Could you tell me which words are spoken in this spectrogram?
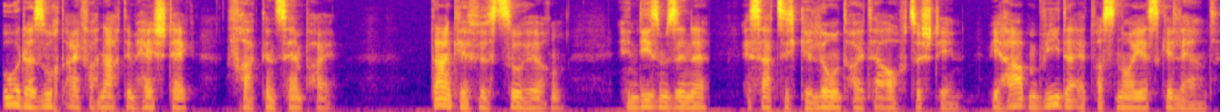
oder sucht einfach nach dem Hashtag Frag den Senpai. Danke fürs Zuhören. In diesem Sinne, es hat sich gelohnt, heute aufzustehen. Wir haben wieder etwas Neues gelernt.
